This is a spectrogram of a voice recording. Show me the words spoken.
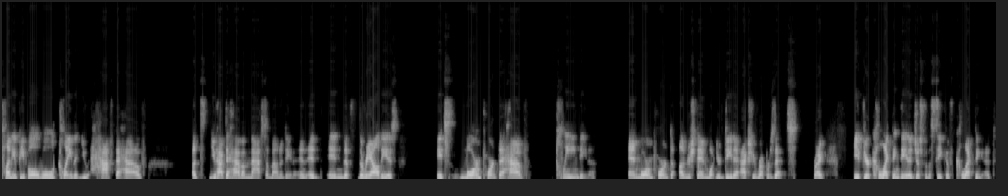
plenty of people will claim that you have to have a you have to have a mass amount of data, and it in the the reality is it's more important to have clean data and more important to understand what your data actually represents, right? If you're collecting data just for the sake of collecting it,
